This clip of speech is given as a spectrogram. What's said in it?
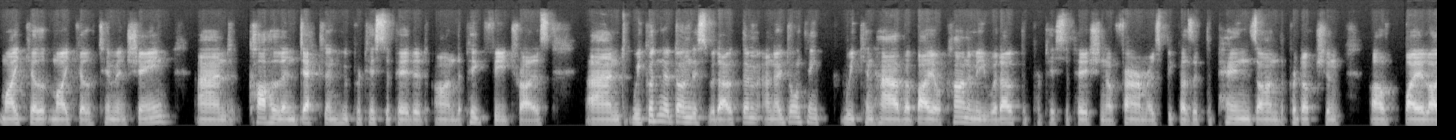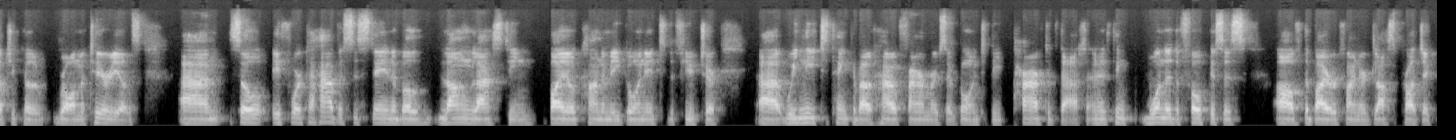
Michael, Michael, Tim and Shane, and Cahill and Declan who participated on the pig feed trials. And we couldn't have done this without them. And I don't think we can have a bioeconomy without the participation of farmers because it depends on the production of biological raw materials. Um, so if we're to have a sustainable, long-lasting bioeconomy going into the future, uh, we need to think about how farmers are going to be part of that. And I think one of the focuses of the biorefinery glas project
